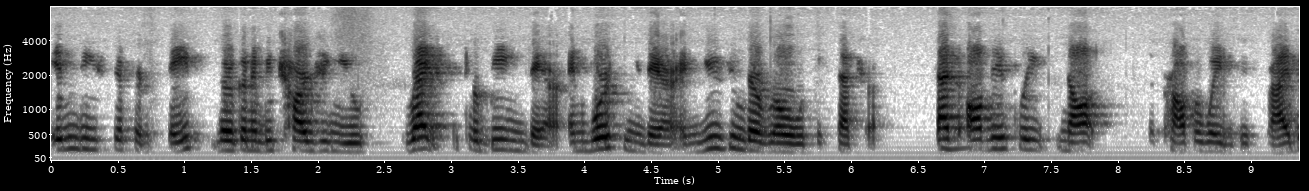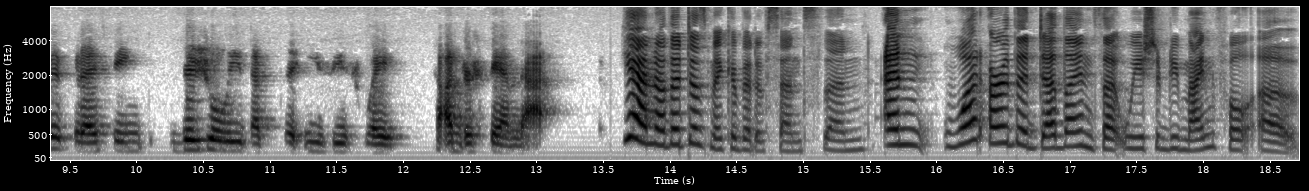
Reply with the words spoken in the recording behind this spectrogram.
in these different states, they're going to be charging you rent for being there and working there and using their roads, etc. That's obviously not the proper way to describe it, but I think visually that's the easiest way to understand that. Yeah, no, that does make a bit of sense then. And what are the deadlines that we should be mindful of?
